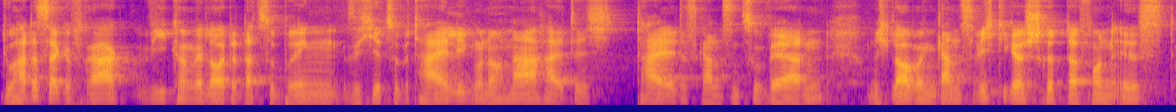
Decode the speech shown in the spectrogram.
Du hattest ja gefragt, wie können wir Leute dazu bringen, sich hier zu beteiligen und auch nachhaltig Teil des Ganzen zu werden. Und ich glaube, ein ganz wichtiger Schritt davon ist,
